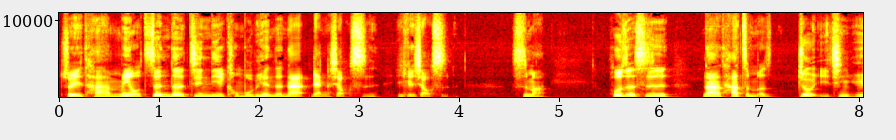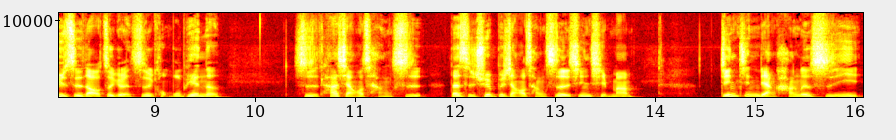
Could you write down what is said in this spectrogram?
所以他没有真的经历恐怖片的那两个小时、一个小时，是吗？或者是那他怎么就已经预知到这个人是恐怖片呢？是他想要尝试，但是却不想要尝试的心情吗？仅仅两行的诗意，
